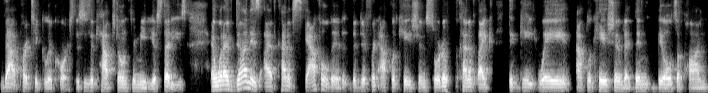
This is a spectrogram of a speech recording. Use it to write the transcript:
that particular course. This is a capstone for media studies. And what I've done is I've kind of scaffolded the different applications, sort of kind of like the gateway application that then builds upon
